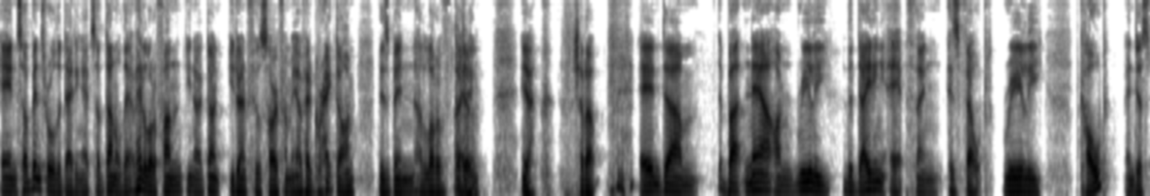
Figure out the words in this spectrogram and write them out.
And so I've been through all the dating apps. I've done all that. I've had a lot of fun. You know, don't you don't feel sorry for me. I've had a great time. There's been a lot of dating. Yeah, shut up. and um, but now I'm really the dating app thing has felt really cold and just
